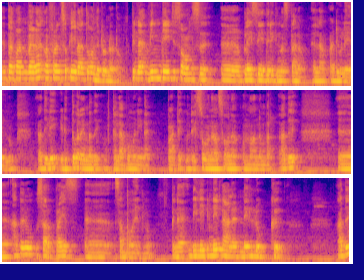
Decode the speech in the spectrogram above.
ഇപ്പം റൺവേയുടെ റെഫറൻസ് ഒക്കെ ഇതിനകത്ത് വന്നിട്ടുണ്ട് കേട്ടോ. പിന്നെ വിന്റേജ് സോങ്സ് പ്ലേസ് ചെയ്തിരിക്കുന്ന സ്ഥലം എല്ലാം അടിപൊളിയായിരുന്നു. അതിൽ എടുത്തു പറയേണ്ടത് കലാപമണിയുടെ പാട്ട്. മറ്റേ സോന സോന ഒന്നാം നമ്പർ. അത് അതൊരു സർപ്രൈസ് സംഭവമായിരുന്നു. പിന്നെ ദിലീപിന്റെയും ലാലേട്ടന്റെയും ലുക്ക് അത്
